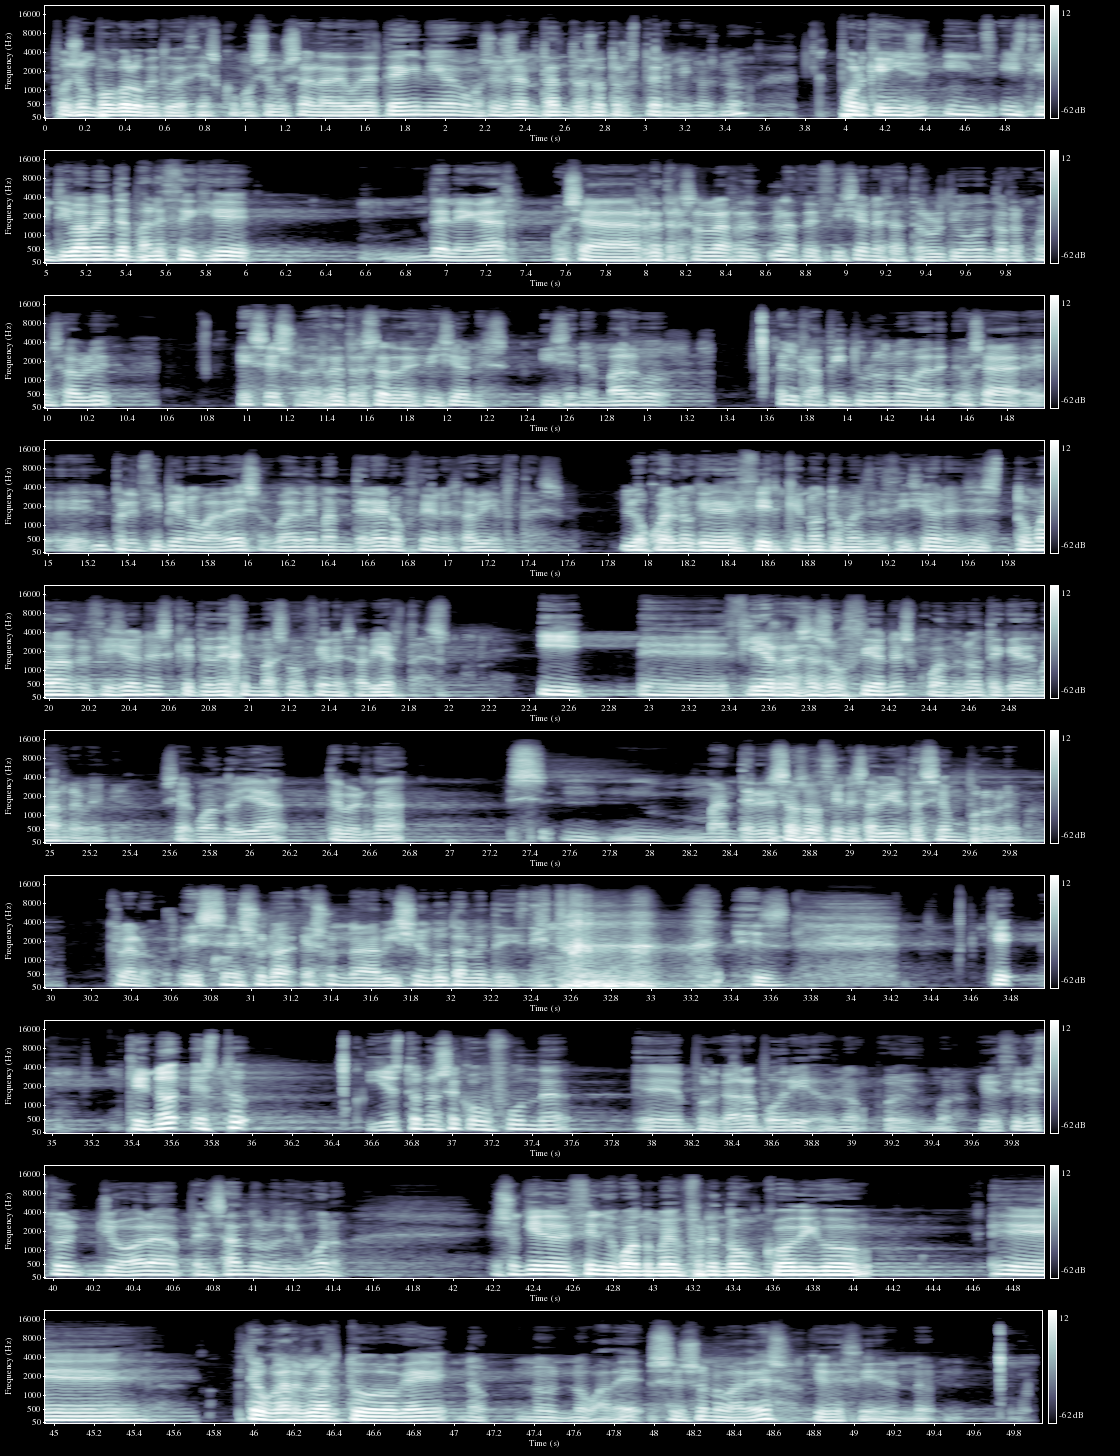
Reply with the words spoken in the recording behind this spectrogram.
pues un poco lo que tú decías, como se usa la deuda técnica, como se usan tantos otros términos, ¿no? Porque instintivamente parece que delegar, o sea, retrasar las, las decisiones hasta el último momento responsable es eso, es retrasar decisiones. Y sin embargo, el capítulo no va de, o sea, el principio no va de eso, va de mantener opciones abiertas. Lo cual no quiere decir que no tomes decisiones, es toma las decisiones que te dejen más opciones abiertas. Y eh, cierra esas opciones cuando no te quede más remedio. O sea, cuando ya de verdad mantener esas opciones abiertas sea un problema. Claro, es, es, una, es una visión totalmente distinta. es que, que no, esto, y esto no se confunda, eh, porque ahora podría, no, pues, bueno, quiero decir, esto yo ahora pensando lo digo, bueno, ¿Eso quiere decir que cuando me enfrento a un código eh, tengo que arreglar todo lo que hay? No, no, no, va de eso, eso no va de eso. Quiero decir,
